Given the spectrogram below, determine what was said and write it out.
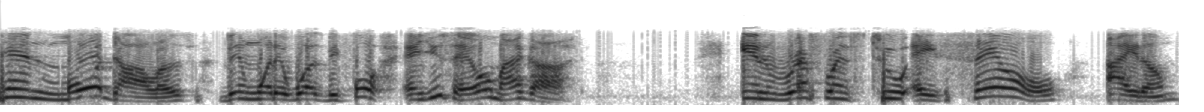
10 more dollars than what it was before, and you say, oh my God, in reference to a sale item,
